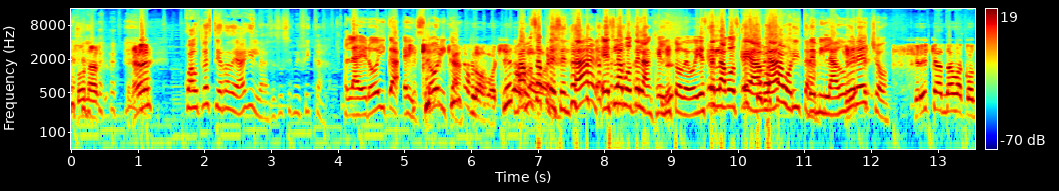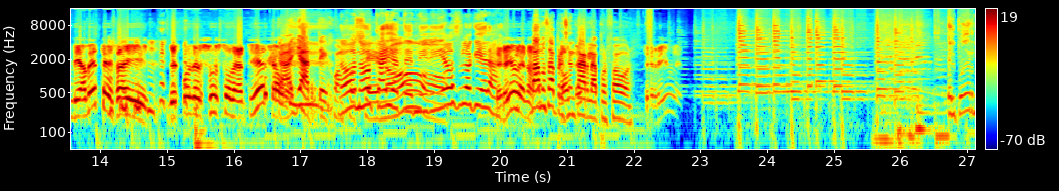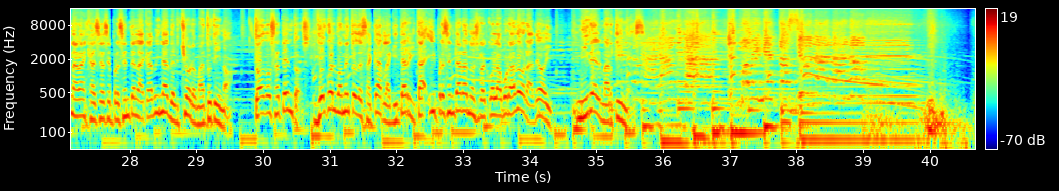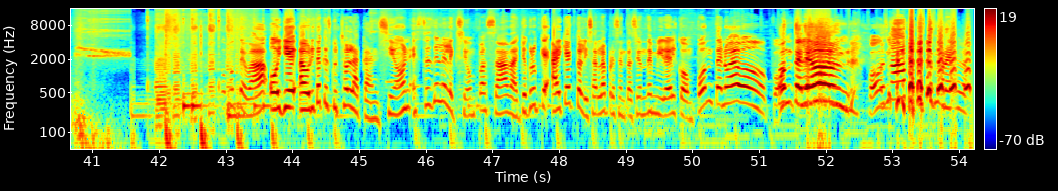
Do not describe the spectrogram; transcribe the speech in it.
zonas, ¿eh? Cuautla es tierra de águilas, eso significa. La heroica e histórica. ¿Quién, habló? ¿Quién Vamos a presentar. Es la voz del angelito de hoy. Esta es, la voz que habla de mi lado derecho creí que andaba con diabetes ahí después del susto de antier, Cállate, Juan No, no, cállate, ni Dios lo quiera. Terrible, no. Vamos a presentarla, por favor. Terrible. El poder naranja se hace presente en la cabina del choro matutino. Todos atentos, llegó el momento de sacar la guitarrita y presentar a nuestra colaboradora de hoy, Mirel Martínez. Te va? Oye, ahorita que escucho la canción, esto es de la elección pasada. Yo creo que hay que actualizar la presentación de Mirel con Ponte Nuevo, Ponte, León. Pues no, pues este es Morelos.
